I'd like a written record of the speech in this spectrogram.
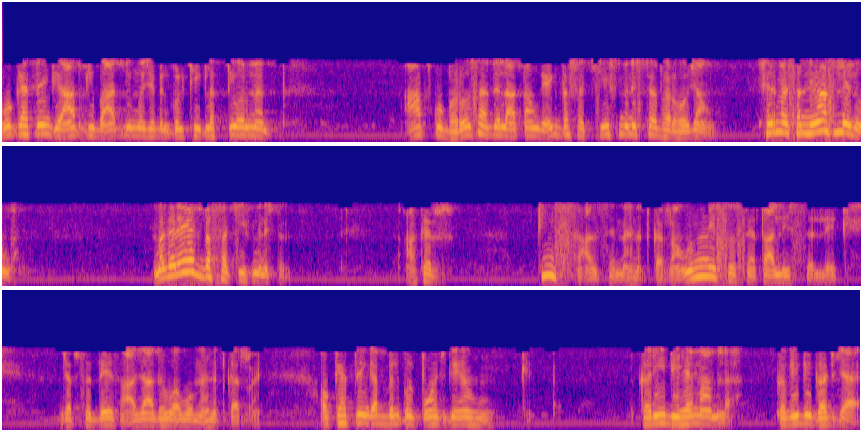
वो कहते हैं कि आपकी बात भी मुझे बिल्कुल ठीक लगती और मैं आपको भरोसा दिलाता हूँ कि एक दफ़ा चीफ मिनिस्टर भर हो जाऊँ। फिर मैं संन्यास ले लूँगा। मगर एक दफ़ा चीफ मिनिस्टर, आखिर तीस साल से मेहनत कर रहा हूँ, उन्नीस से लेके जब से देश आज़ाद हुआ, वो मेहनत कर रहे हैं। और कहते हैं कि अब बिल्कुल पहुँच गया हूँ करीब ही है मामला, कभी भी घट जाए।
